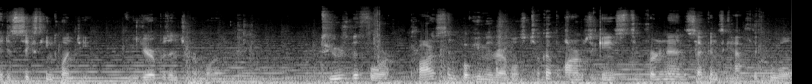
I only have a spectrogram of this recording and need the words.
It is 1620, and Europe is in turmoil. Two years before, Protestant Bohemian rebels took up arms against Ferdinand II's Catholic rule,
